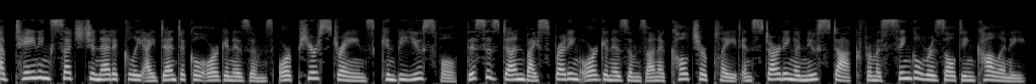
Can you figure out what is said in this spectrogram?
Obtaining such genetically identical organisms or pure strains can be useful. This is done by spreading organisms on a culture plate and starting a new stock from a single resulting colony.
